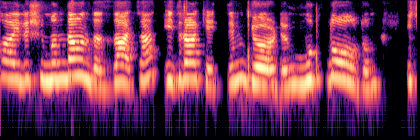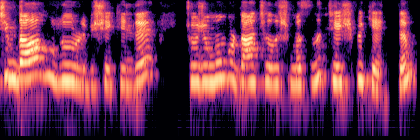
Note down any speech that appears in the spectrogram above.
paylaşımından da zaten idrak ettim, gördüm, mutlu oldum. İçim daha huzurlu bir şekilde çocuğumun buradan çalışmasını teşvik ettim.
